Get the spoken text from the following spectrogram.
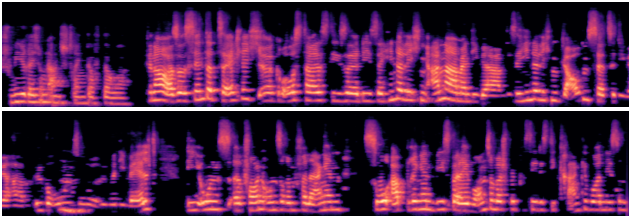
schwierig und anstrengend auf Dauer. Genau, also es sind tatsächlich äh, großteils diese, diese hinderlichen Annahmen, die wir haben, diese hinderlichen Glaubenssätze, die wir haben über uns, mhm. über, die Welt, die uns äh, von unserem Verlangen so abbringen, wie es bei Yvonne zum Beispiel passiert ist, die krank geworden ist und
